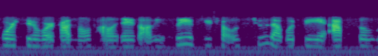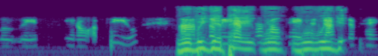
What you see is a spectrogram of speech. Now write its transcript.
force you to work on those holidays. Obviously, if you chose to, that would be absolutely you know up to you. Will Um, we so get we paid? Will, pay, will we get pay.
